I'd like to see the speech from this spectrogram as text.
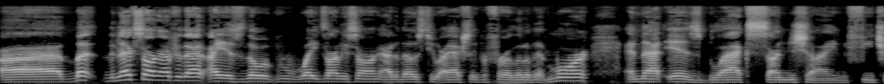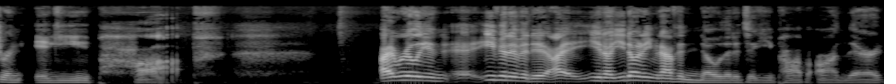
Uh, but the next song after that I, is the White Zombie song. Out of those two, I actually prefer a little bit more, and that is Black Sunshine featuring Iggy Pop. I really, even if it I, you know, you don't even have to know that it's Iggy Pop on there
